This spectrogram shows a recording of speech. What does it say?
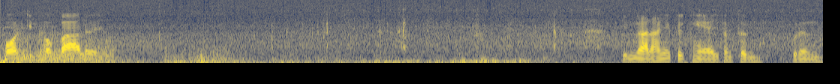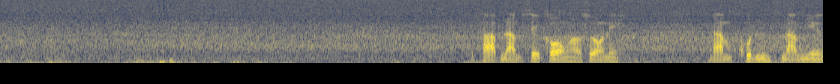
พักผ่อนกินข้าวปลาเลยทีมงานเขายังตึกแฮอยู่ทั้งตึงผู้หนึ่งภาพน้ำเซกองเขาสวงนี้น้ำคุณน้ำยืง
